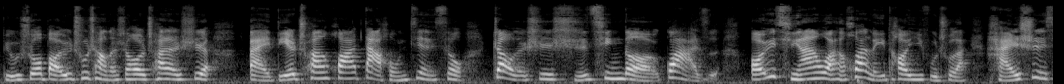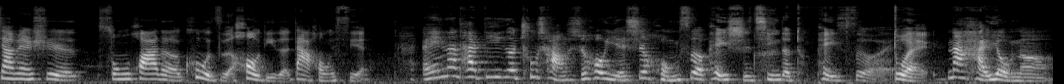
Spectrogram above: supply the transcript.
比如说宝玉出场的时候穿的是。百蝶穿花大红箭袖，罩的是石青的褂子。宝玉请安晚换了一套衣服出来，还是下面是松花的裤子，厚底的大红鞋。哎，那他第一个出场的时候也是红色配石青的配色，哎，对，那还有呢？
